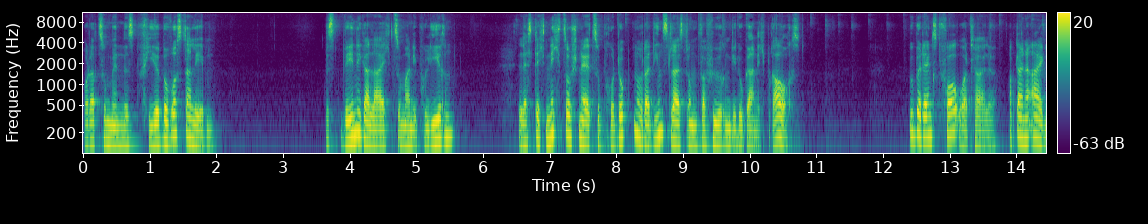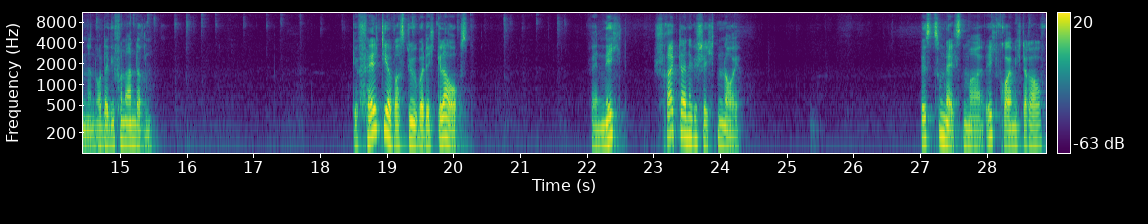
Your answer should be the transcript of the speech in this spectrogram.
oder zumindest viel bewusster leben. Bist weniger leicht zu manipulieren, lässt dich nicht so schnell zu Produkten oder Dienstleistungen verführen, die du gar nicht brauchst. Überdenkst Vorurteile, ob deine eigenen oder die von anderen. Gefällt dir, was du über dich glaubst? Wenn nicht, schreib deine Geschichten neu. Bis zum nächsten Mal. Ich freue mich darauf.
